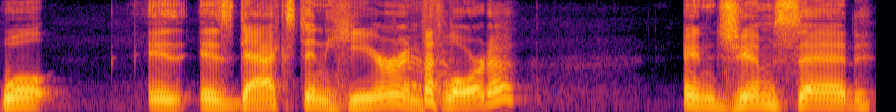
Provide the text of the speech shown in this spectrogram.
"Well, is, is Daxton here in Florida?" and Jim said,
